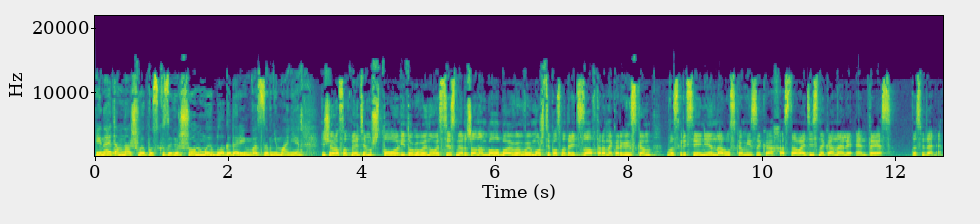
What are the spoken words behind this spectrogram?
И на этом наш выпуск завершен. Мы благодарим вас за внимание. Еще раз отметим, что итоговые новости с Мерджаном Балабаевым вы можете посмотреть завтра на кыргызском, в воскресенье на русском языках. Оставайтесь на канале НТС. До свидания.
